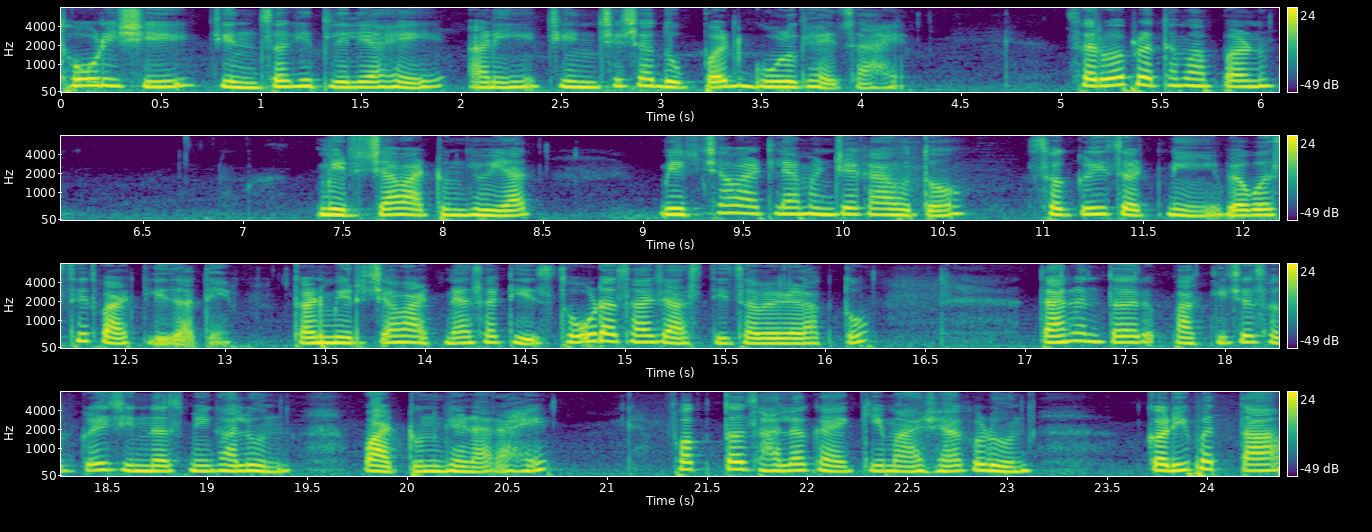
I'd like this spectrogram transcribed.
थोडीशी चिंच घेतलेली आहे आणि चिंचेच्या दुप्पट गूळ घ्यायचा आहे. सर्वप्रथम आपण मिरच्या वाटून घेऊयात. मिरच्या वाटल्या म्हणजे काय होतं? सगळी चटणी व्यवस्थित वाटली जाते. कारण मिरच्या वाटण्यासाठीच थोडासा जास्तीचा वेळ लागतो. त्यानंतर बाकीचे सगळे जिन्नस मी घालून वाटून घेणार आहे. फक्त झालं काय की माझ्याकडून कढीपत्ता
